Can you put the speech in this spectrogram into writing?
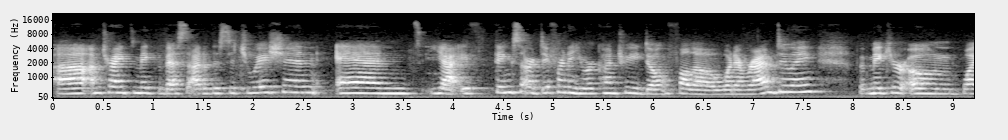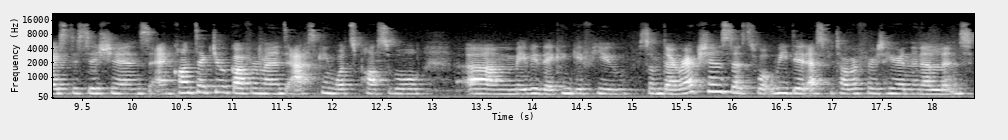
Uh, I'm trying to make the best out of the situation and yeah if things are different in your country don't follow whatever I'm doing but make your own wise decisions and contact your government asking what's possible um, maybe they can give you some directions. That's what we did as photographers here in the Netherlands.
